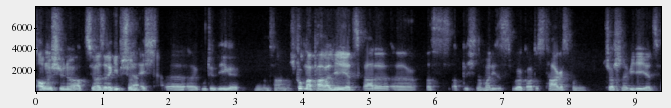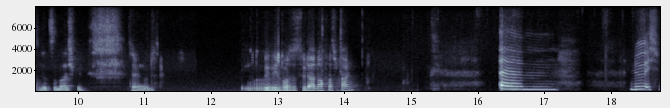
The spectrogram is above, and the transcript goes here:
auch eine schöne Option. Also da gibt es schon ja. echt äh, äh, gute Wege momentan. Ich gucke mal parallel jetzt gerade, äh, ob ich nochmal dieses Workout des Tages von Josh Navidi jetzt finde zum Beispiel. Sehr gut. Wen wolltest du da noch was fragen? Ähm, nö, ich,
